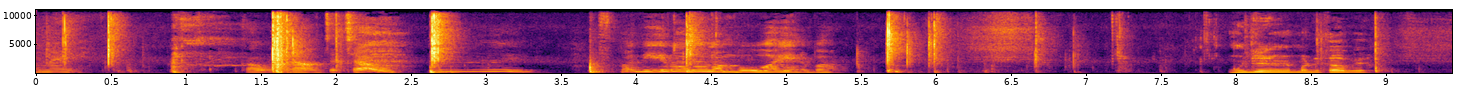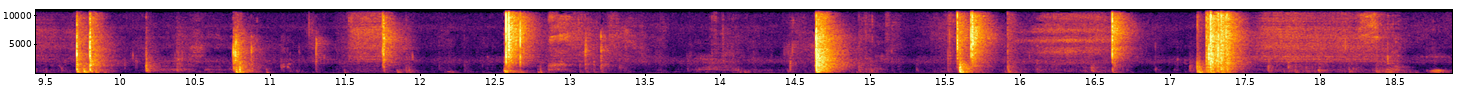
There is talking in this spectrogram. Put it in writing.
Ikaw na eh. Ikaw na ang chachaw. Ay, panira lang ng buhay. Ano ba? Hindi na naman ikaw eh. Sa is.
